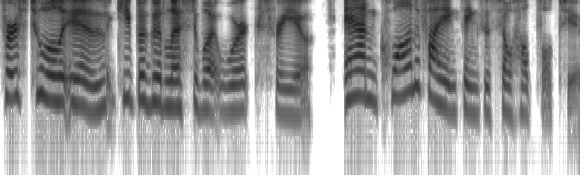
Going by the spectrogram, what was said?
First tool is keep a good list of what works for you. And quantifying things is so helpful too.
